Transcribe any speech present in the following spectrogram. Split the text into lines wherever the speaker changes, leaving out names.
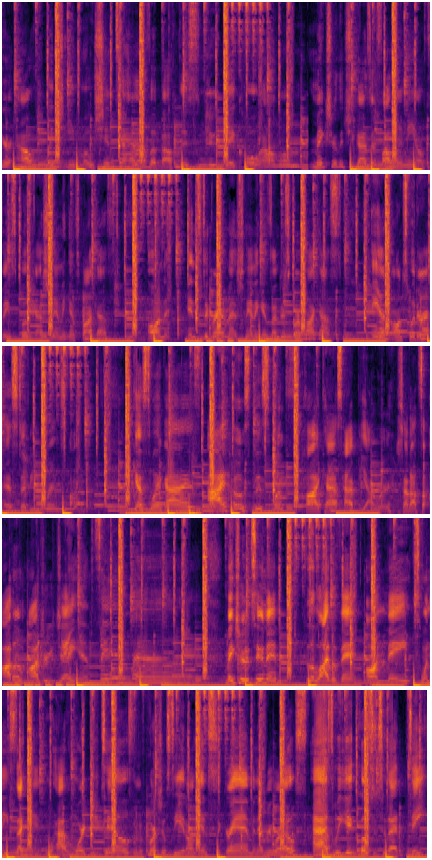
figure out which emotion to have about this new J. Cole album, make sure that you guys are following me on Facebook at Shenanigans Podcast, on Instagram at Shenanigans underscore podcast, and on Twitter at SW Friends Pod. Guess what, guys? I host this month's podcast happy hour. Shout out to Autumn, Audrey, Jay, and Sam. Make sure to tune in to the live event on May 22nd. We'll have more details, and of course, you'll see it on Instagram and everywhere else as we get closer to that date.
